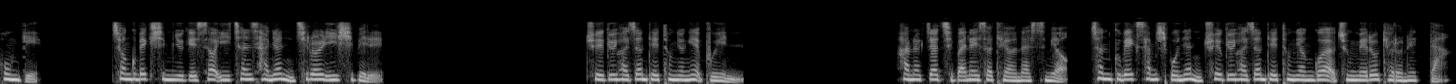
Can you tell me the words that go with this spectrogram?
홍기 1916에서 2004년 7월 20일 최규하 전 대통령의 부인 한학자 집안에서 태어났으며 1935년 최규하 전 대통령과 중매로 결혼했다.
